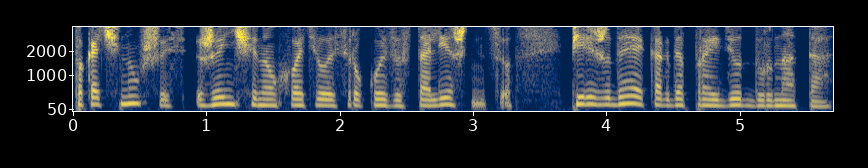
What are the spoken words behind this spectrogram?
Покачнувшись, женщина ухватилась рукой за столешницу, пережидая, когда пройдет дурнота.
